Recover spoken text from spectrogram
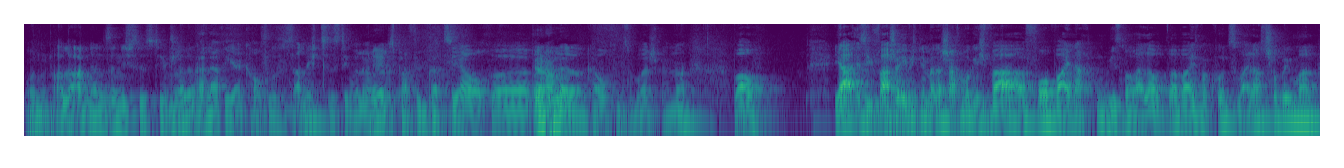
Und alle anderen sind nicht systemrelevant. Galeria Kaufhaus ist auch nicht systemrelevant. Nee. Das Parfüm kannst du ja auch äh, bei genau. Müller dann kaufen zum Beispiel. Ne? Wow. Ja, also ich war schon ewig nicht mehr in Aschaffenburg. Ich war äh, vor Weihnachten, wie es noch erlaubt war, war ich mal kurz Weihnachtsshopping machen.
